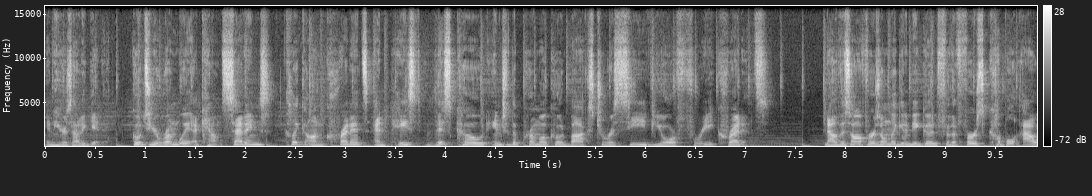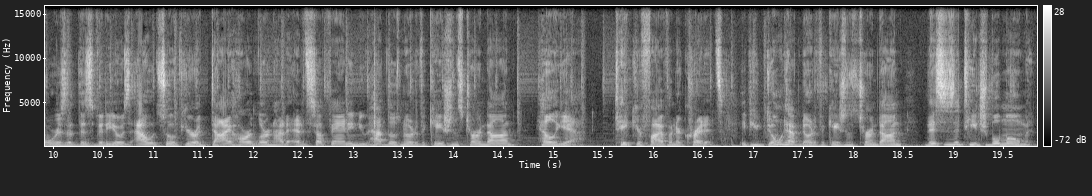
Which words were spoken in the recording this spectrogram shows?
and here's how to get it. Go to your Runway account settings, click on credits, and paste this code into the promo code box to receive your free credits. Now this offer is only going to be good for the first couple hours that this video is out, so if you're a die-hard learn how to edit stuff fan and you have those notifications turned on, hell yeah, take your 500 credits. If you don't have notifications turned on, this is a teachable moment.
